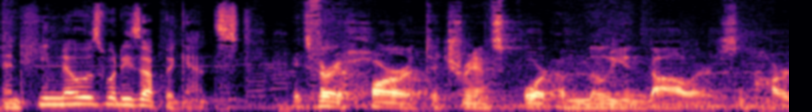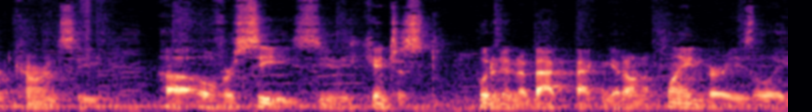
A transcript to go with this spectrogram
And he knows what he's up against. It's very hard to transport a million dollars in hard currency uh, overseas. You can't just put it in a backpack and get on a plane very easily.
